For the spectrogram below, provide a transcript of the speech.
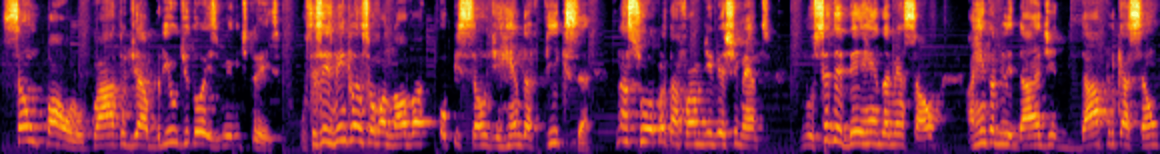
São Paulo, 4 de abril de 2023. O C6 Bank lançou uma nova opção de renda fixa na sua plataforma de investimentos. No CDB Renda Mensal, a rentabilidade da aplicação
